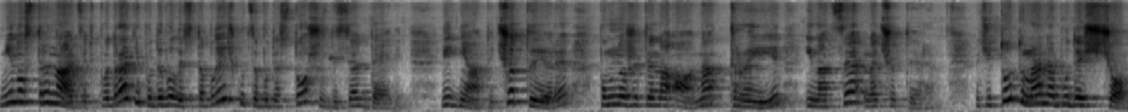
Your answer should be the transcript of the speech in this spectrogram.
мінус 13 в квадраті, подивились в табличку, це буде 169. Відняти 4, помножити на а на 3 і на це на 4. Значить, Тут у мене буде що?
